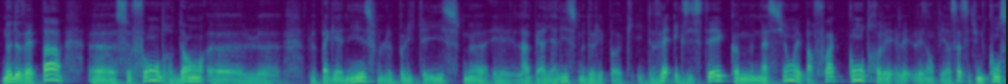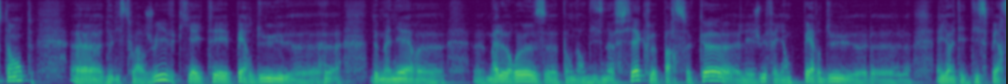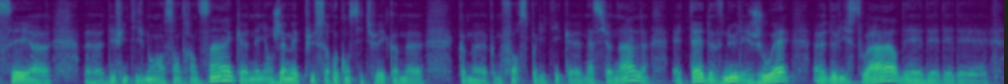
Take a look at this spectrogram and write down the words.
ne devait pas euh, se fondre dans euh, le, paganisme, le polythéisme et l'impérialisme de l'époque. Il devait exister comme nation et parfois contre les, empires. ça, c'est une constante euh, de l'histoire juive qui a été perdue de manière malheureuse pendant 19 siècles parce que les Juifs ayant perdu, ayant été dispersés définitivement en 135, n'ayant jamais pu se reconstituer comme, euh, comme, euh, force politique euh, nationale étaient devenus les jouets de l'histoire des, des, des,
